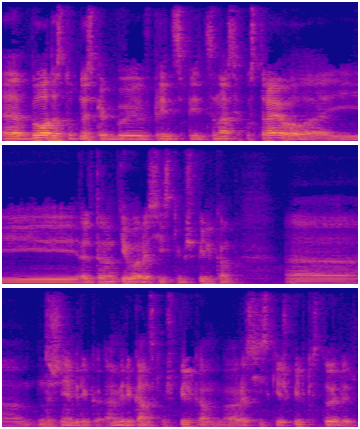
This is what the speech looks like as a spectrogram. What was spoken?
э, была доступность, как бы, в принципе, цена всех устраивала, и альтернатива российским шпилькам, ну, точнее, америка- американским шпилькам, э, российские шпильки стоили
